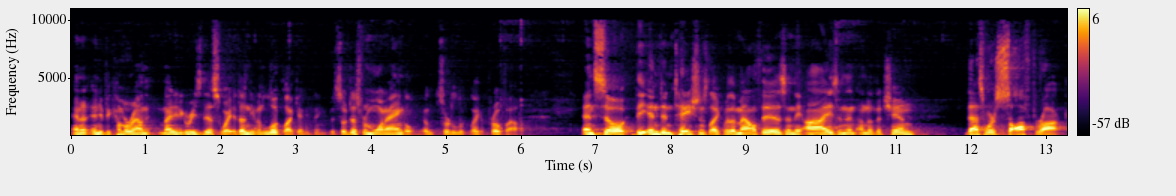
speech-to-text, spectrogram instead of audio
and, and if you come around 90 degrees this way, it doesn't even look like anything. But so just from one angle, it sort of looked like a profile. And so the indentations, like where the mouth is and the eyes and then under the chin, that's where soft rock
